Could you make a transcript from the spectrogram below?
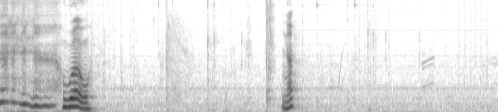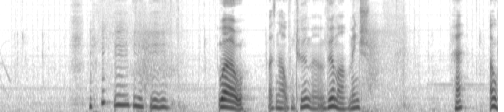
La, la, la, la. Wow. Na? wow. Was ein Haufen Türme. Würmer. Mensch. Hä? Oh.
